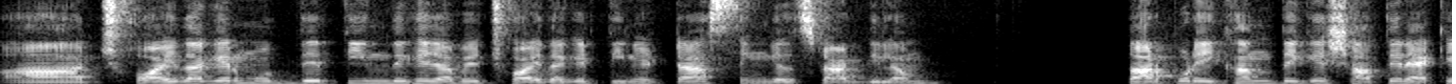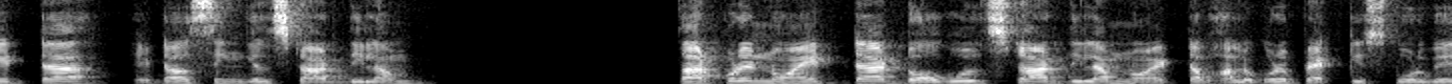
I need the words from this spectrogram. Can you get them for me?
আর ছয় দাগের মধ্যে তিন দেখে যাবে, ছয় দাগের তিনেরটা সিঙ্গেল স্টার দিলাম। তারপরে এখান থেকে সাতের একেরটা, এটাও সিঙ্গেল স্টার দিলাম। তারপরে নয়েরটা ডবল স্টার দিলাম, নয়েরটা ভালো করে প্র্যাকটিস করবে।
